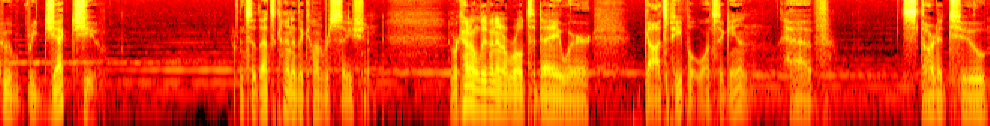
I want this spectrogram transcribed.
who reject you. And so that's kind of the conversation. We're kind of living in a world today where God's people, once again, have started to,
